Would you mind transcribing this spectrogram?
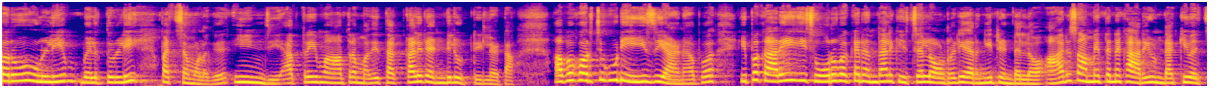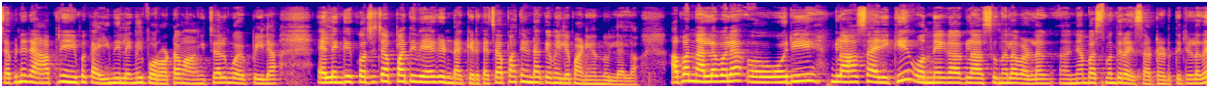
വെറും ഉള്ളിയും വെളുത്തുള്ളി പച്ചമുളക് ഇഞ്ചി അത്രയും മാത്രം മതി. തക്കാളി രണ്ടിലും ഇട്ടില്ല കേട്ടോ. അപ്പോൾ കുറച്ചുകൂടി ഈസിയാണ് അപ്പോൾ ഇപ്പോൾ കറി ഈ ചോറ് വെക്കാൻ എന്തായാലും കിച്ചണിൽ ഓൾറെഡി ഇറങ്ങിയിട്ടുണ്ടല്ലോ. ആ ഒരു സമയത്ത് തന്നെ കറി ഉണ്ടാക്കി വെച്ചാൽ പിന്നെ രാത്രി ഇനിയിപ്പോൾ കഴിയുന്നില്ലെങ്കിൽ പൊറോട്ട വാങ്ങിച്ചാലും കുഴപ്പമില്ല. അല്ലെങ്കിൽ കുറച്ച് ചപ്പാത്തി വേഗം ഉണ്ടാക്കിയെടുക്കാം. ചപ്പാത്തി ഉണ്ടാക്കാൻ വലിയ പണിയൊന്നുമില്ലല്ലോ അപ്പം നല്ലപോലെ ഒരു ഗ്ലാസ് അരിക്ക് ഒന്നേകാ ഗ്ലാസ് എന്നുള്ള വെള്ളം ഞാൻ ബസ്മതി റൈസ് റൈസാട്ടോ എടുത്തിട്ടുള്ളത്.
